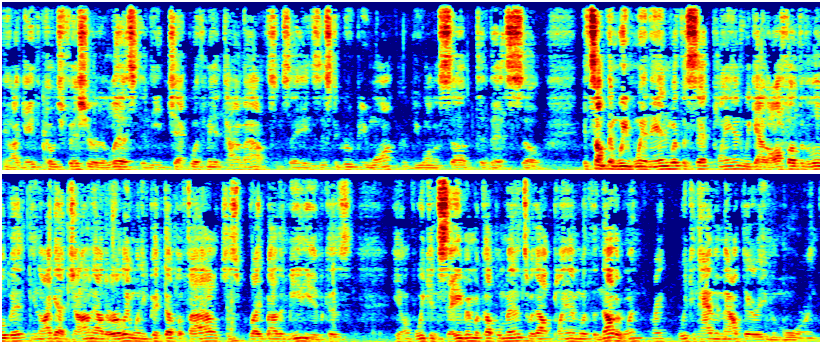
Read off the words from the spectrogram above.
you know, I gave Coach Fisher a list, and he'd check with me at timeouts and say, hey, "Is this the group you want, or do you want to sub to this?" So it's something we went in with a set plan. We got off of it a little bit. You know, I got John out early when he picked up a foul, just right by the media, because you know if we can save him a couple minutes without playing with another one, right? We can have him out there even more. And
